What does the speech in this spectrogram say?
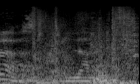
First blood.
